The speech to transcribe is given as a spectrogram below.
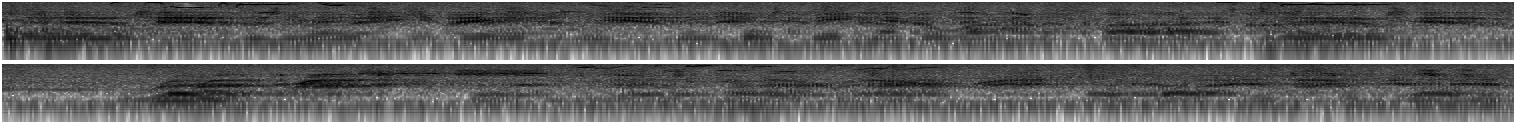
2, a continuation of the Open League, bid number 152. Rose, 13 year old thoroughbred, owned by Kristen Bennett,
